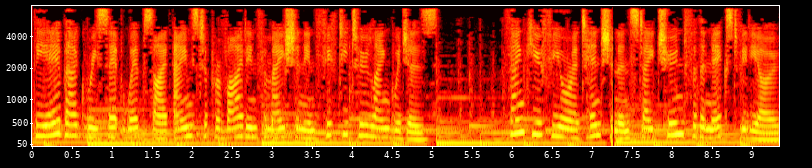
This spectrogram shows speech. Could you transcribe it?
The Airbag Reset website aims to provide information in 52 languages. Thank you for your attention and stay tuned for the next video.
